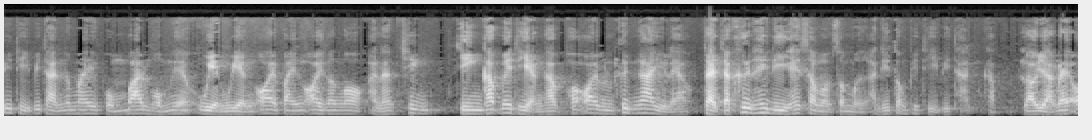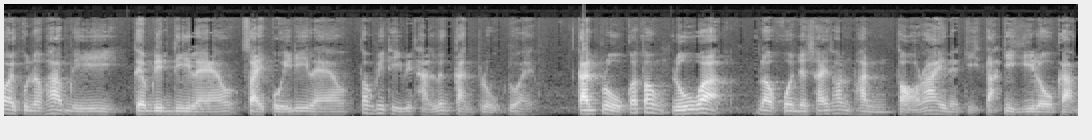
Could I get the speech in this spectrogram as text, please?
พิถีพิถันทำไมผมบ้านผมเนี่ยเหวี่ยงเหวี่ยงอ้อยไปอ้อยก็งอก อันนั้นชิ่ง จริงครับไม่เถียงครับเพราะอ้อยมันขึ้นง่ายอยู่แล้ว แต่จะขึ้นให้ดีให้สม่ำเสมอ อันนี้ต้องพิถีพิถันครับ เราอยากได้อ้อยคุณภาพดี เตรียมดินดีแล้ว ใส่ปุ๋ยดีแล้ว ต้องพิถีพิถันเรื่องการปลูกด้วย การปลูกก็ต้องรู้ว่าเราควรจะใช้ท่อนพันธุ์ต่อไร่เนี่ยกี่ตันกี่กิโลกรัม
